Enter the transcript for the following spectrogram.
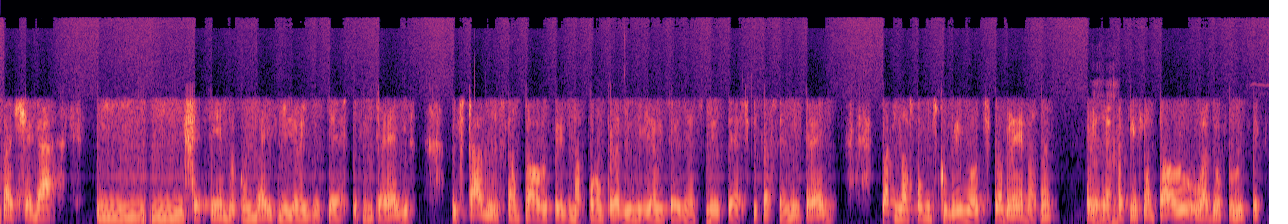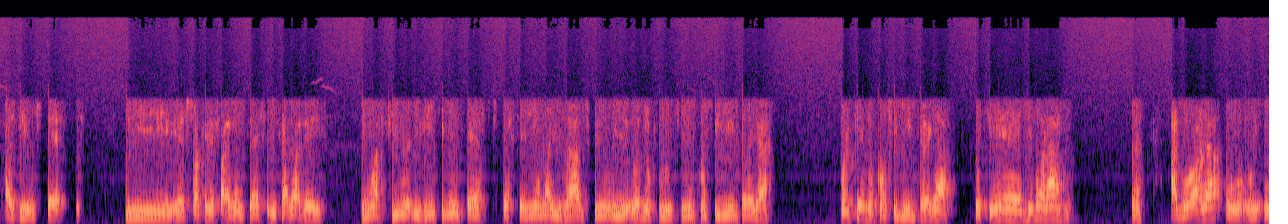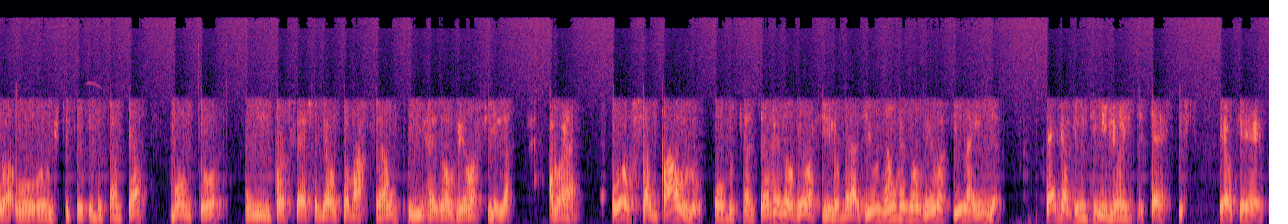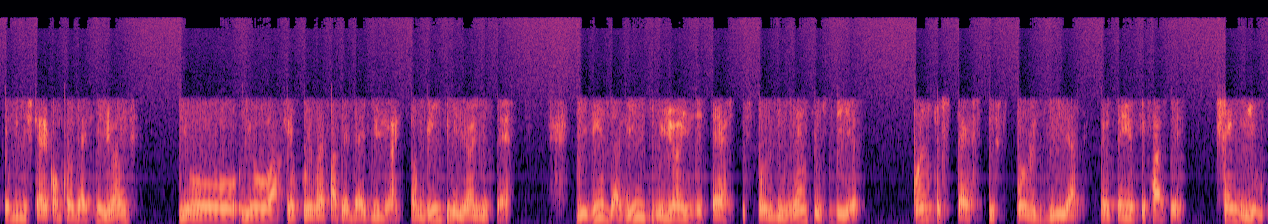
Vai chegar em, em setembro com 10 milhões de testes entregues. O Estado de São Paulo fez uma compra de 1 milhão e 300 mil testes que está sendo entregue. Só que nós fomos descobrindo outros problemas, né? Por exemplo, uhum. aqui em São Paulo, o Adolfo Lutz fazia os testes. E só que ele faz um teste de cada vez. Tem uma fila de 20 mil testes para serem analisados que o Adolfo Lutz não conseguia entregar. Por que não conseguia entregar? Porque é demorado. Agora, o, o, o, Instituto Butantan montou um processo de automação e resolveu a fila. Agora, o Paulo, com o Butantan, resolveu a fila. O Brasil não resolveu a fila ainda. Pega 20 milhões de testes, que é o que, que o Ministério comprou 10 milhões, e, o, e o, a Fiocruz vai fazer 10 milhões. São 20 milhões de testes. Divida 20 milhões de testes por 200 dias. Quantos testes por dia eu tenho que fazer? 100 mil.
